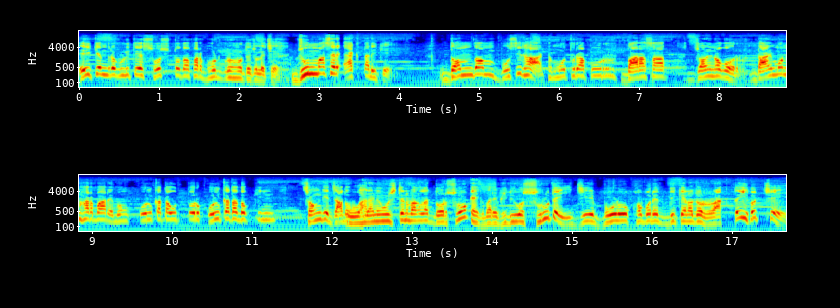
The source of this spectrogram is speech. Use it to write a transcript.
এই কেন্দ্রগুলিতে ষষ্ঠ দফার ভোট গ্রহণ হতে চলেছে। জুন মাসের এক তারিখে দমদম, বসিরহাট, মথুরাপুর, বারাসাত, জয়নগর, ডায়মন্ড হারবার এবং কলকাতা উত্তর, কলকাতা দক্ষিণ সঙ্গে যাদব। নিউজ টেন বাংলার দর্শক, একবারে ভিডিও শুরুতেই যে বড় খবরের দিকে নজর রাখতেই হচ্ছে,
